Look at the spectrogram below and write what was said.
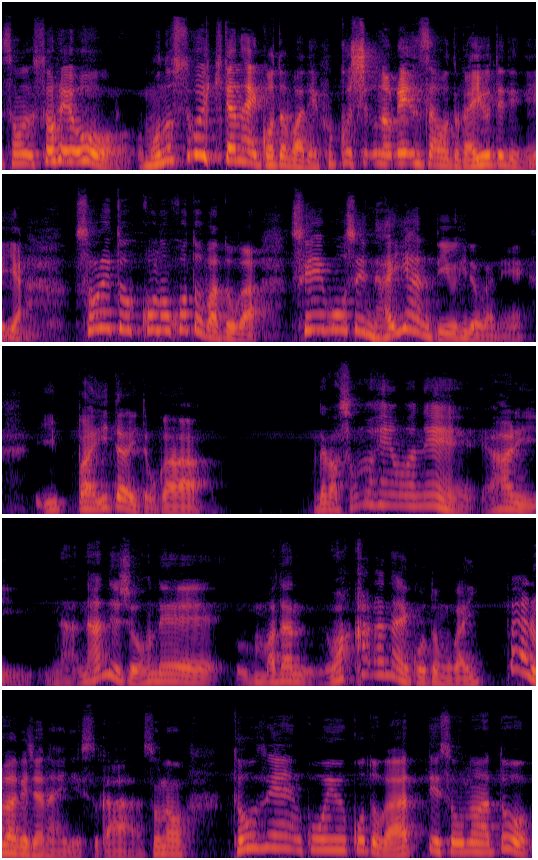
そ、それを、ものすごい汚い言葉で復讐の連鎖をとか言うててね、いや、それとこの言葉とか、整合性ないやんっていう人がね、いっぱいいたりとか、だからその辺はね、やはり、な、なんでしょう。ほんで、まだわからないこともがいっぱいあるわけじゃないですか。その、当然こういうことがあって、その後、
